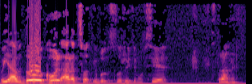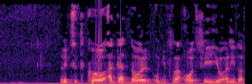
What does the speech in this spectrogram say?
Ваявду коль арацот, и будут служить ему все страны. Лецитко агадоль унифлаот шию алидо.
